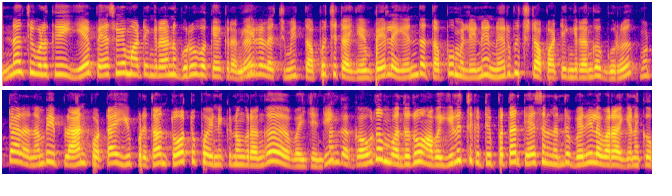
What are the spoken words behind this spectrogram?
என்னாச்சு இவளுக்கு? ஏன் பேசவே மாட்டேங்கிறான்னு குருவை கேட்குறாங்க வீரலட்சுமி தப்பிச்சிட்டா. என் பேரில் எந்த தப்பும் இல்லைன்னு நிரூபிச்சிட்டா பாட்டிங்கிறாங்க குரு. முட்டாளை நம்பி பிளான் போட்டால் இப்படி தான் தோற்று போய் நிற்கணுங்கிறாங்க வைஜெயந்தி. அங்கே கௌதம் வந்ததும் அவள் இழுத்துக்கிட்டு இப்போ தான் ஸ்டேஷன்லேருந்து வெளியில் வரா. எனக்கு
